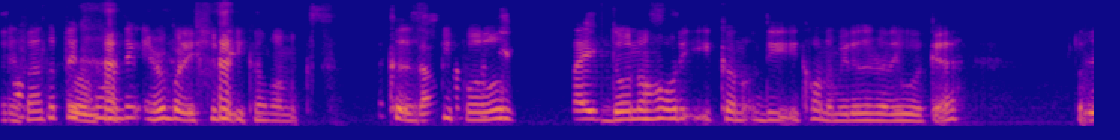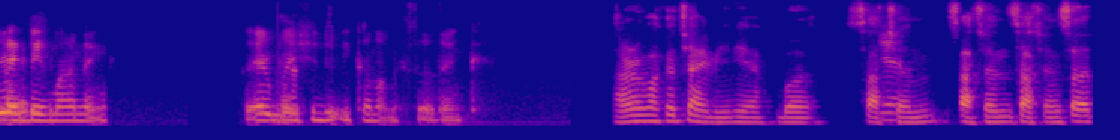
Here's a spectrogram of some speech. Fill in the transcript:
If I had to pick one thing, everybody should do economics, because people like don't know how the econ the economy doesn't really work, eh? So, Yeah. Like big man thing. So everybody should do economics, I think. I don't know if I could chime in here, but Sachin, Sachin, Sachin said,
